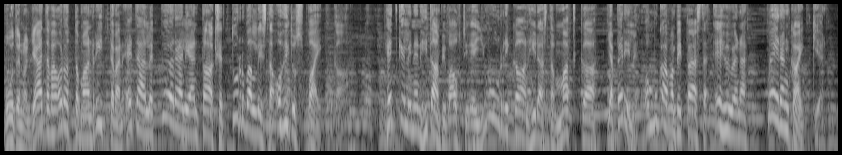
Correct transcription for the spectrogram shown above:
Muuten on jäätävä odottamaan riittävän etäälle pyöräilijän taakse turvallista ohituspaikkaa. Hetkellinen hitaampi vauhti ei juurikaan hidasta matkaa ja perille on mukavampi päästä ehyenä meidän kaikkien.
